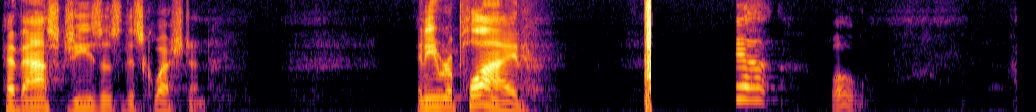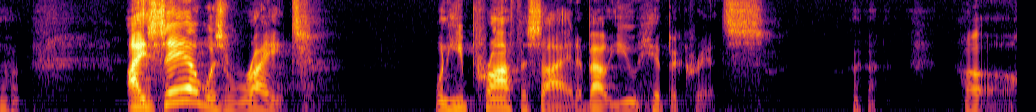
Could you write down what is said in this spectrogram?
have asked Jesus this question. And he replied, Yeah, whoa. Isaiah was right when he prophesied about you hypocrites. uh oh.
